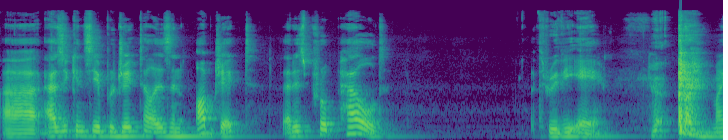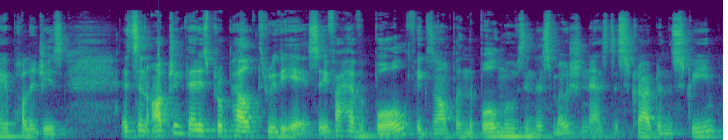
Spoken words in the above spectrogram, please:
Uh, as you can see, a projectile is an object that is propelled through the air. My apologies. It's an object that is propelled through the air. So if I have a ball, for example, and the ball moves in this motion as described on the screen,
